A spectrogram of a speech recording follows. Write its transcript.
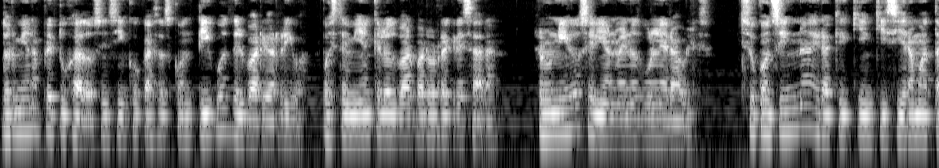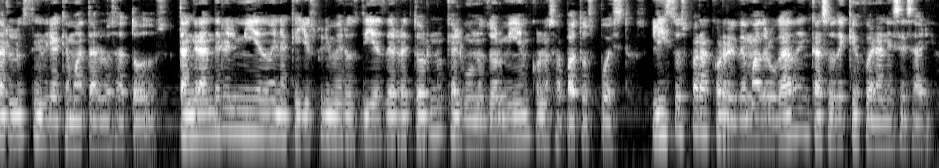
Dormían apretujados en cinco casas contiguas del barrio arriba, pues temían que los bárbaros regresaran. Reunidos serían menos vulnerables. Su consigna era que quien quisiera matarlos tendría que matarlos a todos. Tan grande era el miedo en aquellos primeros días de retorno que algunos dormían con los zapatos puestos, listos para correr de madrugada en caso de que fuera necesario.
